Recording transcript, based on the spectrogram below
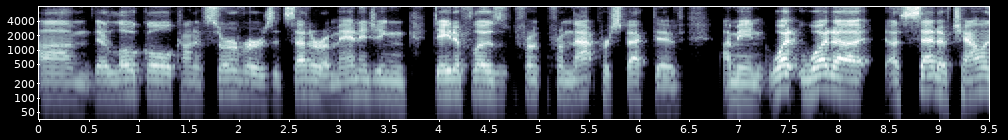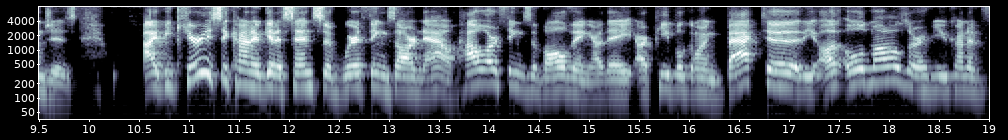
um, their local kind of servers, et cetera, managing data flows from from that perspective. I mean, what what a, a set of challenges. I'd be curious to kind of get a sense of where things are now. How are things evolving? Are they are people going back to the old models, or have you kind of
